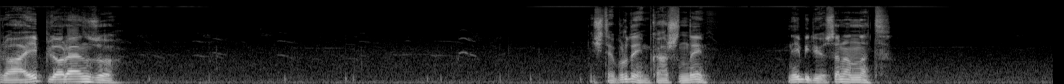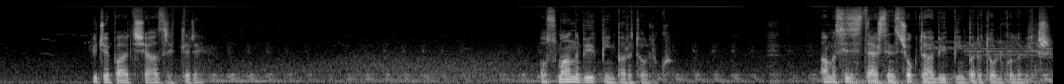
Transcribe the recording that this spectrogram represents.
Rahip Lorenzo. İşte buradayım, karşındayım. Ne biliyorsan anlat. Yüce Padişah Hazretleri. Osmanlı büyük bir imparatorluk. Ama siz isterseniz çok daha büyük bir imparatorluk olabilir.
